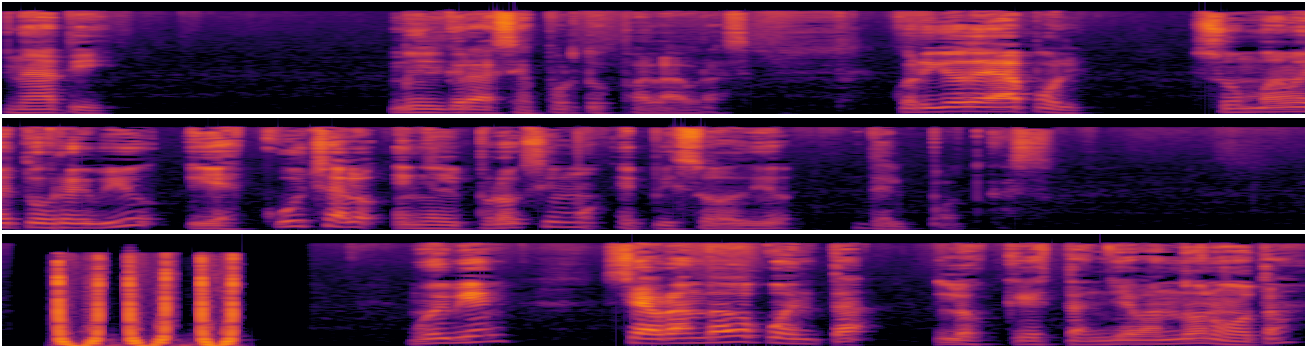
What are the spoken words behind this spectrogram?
Nati, mil gracias por tus palabras. Corillo de Apple, súmame tu review y escúchalo en el próximo episodio del podcast. Muy bien, se habrán dado cuenta los que están llevando nota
